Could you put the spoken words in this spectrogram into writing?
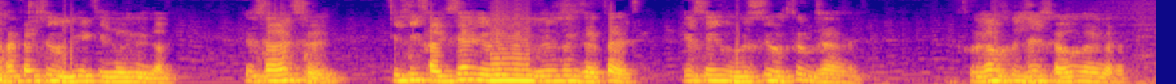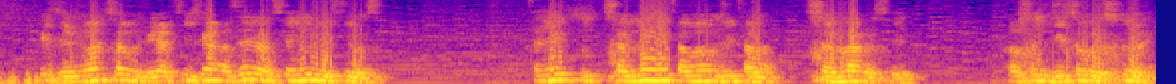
प्रकारचे उल्लेख केला गेला त्याचा अर्थ त्याची खालच्या लेवलवर विरोधक जातात हे ते मूर्तीवरचं उदाहरण आहे. कोल्हापूरचे शाहूबाला हे जन्मांच्यामध्ये अतिशय आदर असलेली व्यक्ती होती अनेक सार्वजनिक कामामध्ये काम सहभाग असेल आपण जिथं वस्तू आहे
